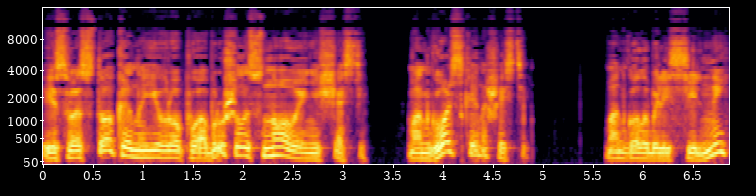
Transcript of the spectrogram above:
и с востока на Европу обрушилось новое несчастье — монгольское нашествие. Монголы были сильны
